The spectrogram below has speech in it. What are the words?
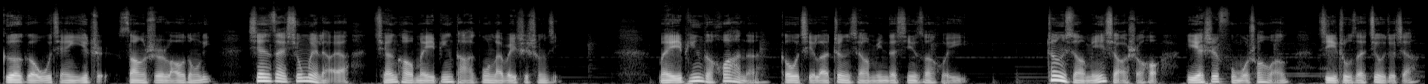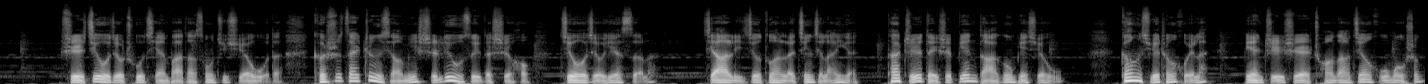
哥哥无钱医治，丧失劳动力。现在兄妹俩呀，全靠美兵打工来维持生计。美兵的话呢，勾起了郑小民的心酸回忆。郑小民小时候也是父母双亡，寄住在舅舅家，是舅舅出钱把他送去学武的。可是，在郑小民十六岁的时候，舅舅也死了，家里就断了经济来源，他只得是边打工边学武。刚学成回来，便只是闯荡江湖谋生。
